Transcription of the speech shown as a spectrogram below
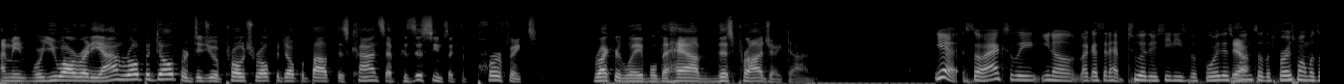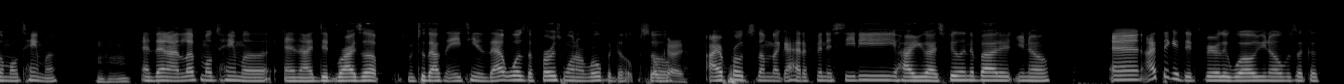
I mean, were you already on Ropeadope, or did you approach Ropeadope about this concept? Because this seems like the perfect record label to have this project on. Yeah, so actually, you know, like I said, I have two other CDs before this Yeah. one. So the first one was on Motema, Mm-hmm. and then I left Motema and I did Rise Up from 2018. That was the first one on Ropeadope. So okay. I approached them like I had a finished CD. How are you guys feeling about it? You know, and I think it did fairly well. You know, it was like a,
